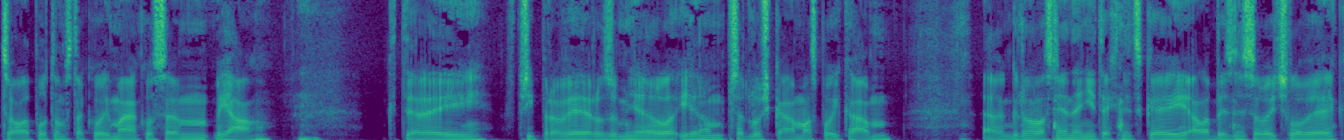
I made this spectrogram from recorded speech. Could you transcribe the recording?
Co ale potom s takovými, jako jsem já, hmm. Který v přípravě rozuměl jenom předložkám a spojkám, kdo vlastně není technický, ale biznisový člověk,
